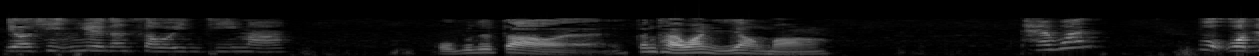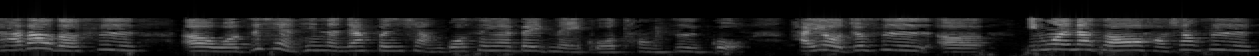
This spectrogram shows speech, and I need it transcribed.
流行音乐跟收音机吗？我不知道哎，跟台湾一样吗？台湾，我我查到的是，呃，我之前听人家分享过，是因为被美国统治过，还有就是呃，因为那时候好像是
